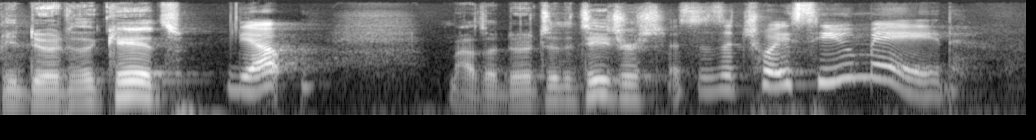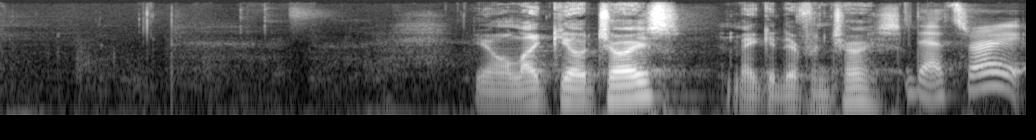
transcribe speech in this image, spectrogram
You do it to the kids. Yep. Might as well do it to the teachers. This is a choice you made. You don't like your choice? Make a different choice. That's right.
